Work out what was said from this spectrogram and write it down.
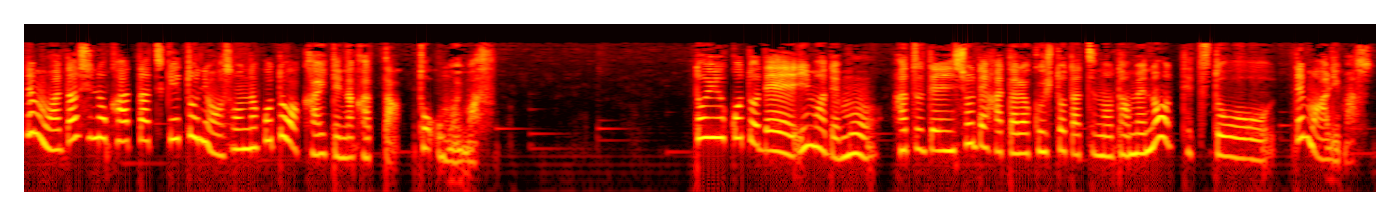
でも私の買ったチケットにはそんなことは書いてなかったと思います。ということで、今でも発電所で働く人たちのための鉄道でもあります。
